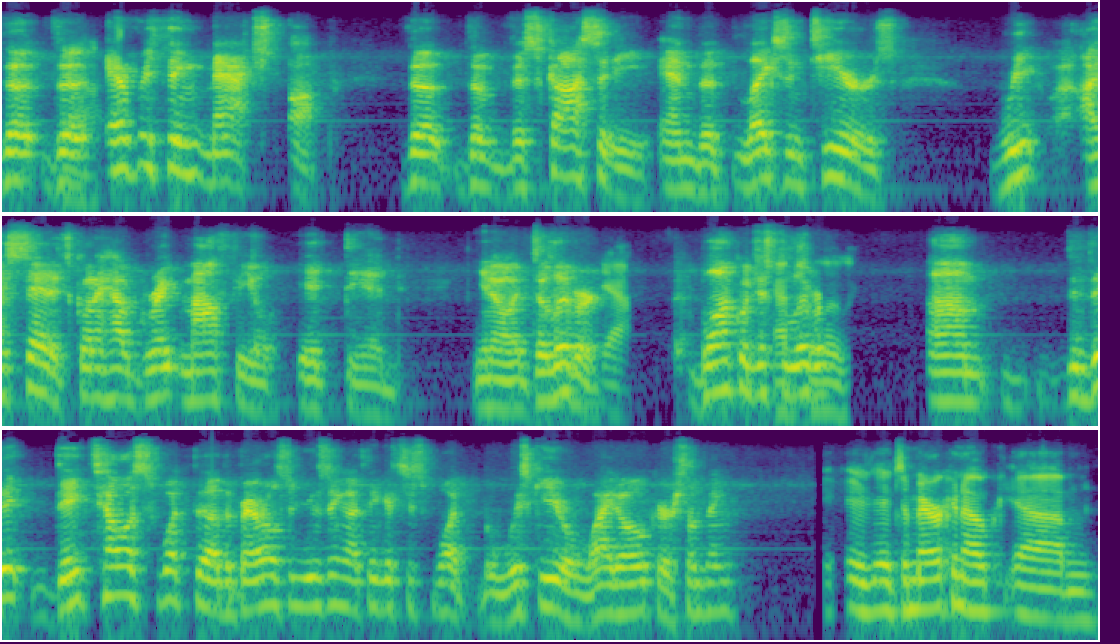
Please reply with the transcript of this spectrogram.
The the Yeah. everything matched up. The the viscosity and the legs and tears. We I said it's going to have great mouthfeel. It did. You know, it delivered. Yeah. Blanco just delivered. Absolutely. Um, did they they tell us what the the barrels are using? I think it's just what the whiskey or white oak or something. It, it's American oak, um,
